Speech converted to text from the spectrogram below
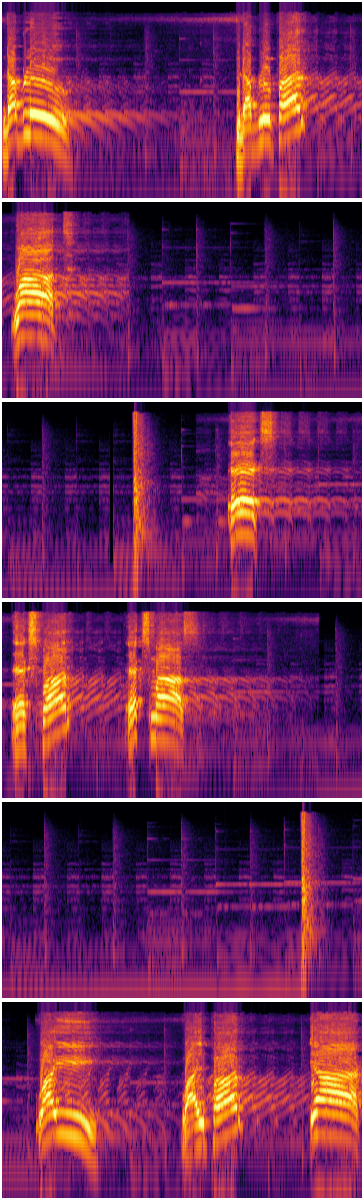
W. W for watch. X. X for Xmas. Y. Y for Yak.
